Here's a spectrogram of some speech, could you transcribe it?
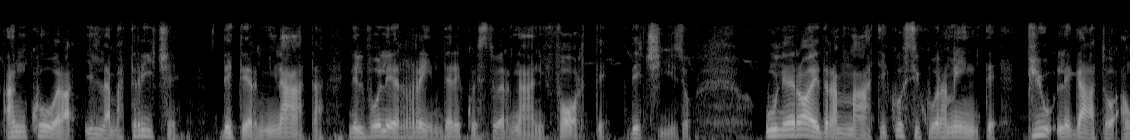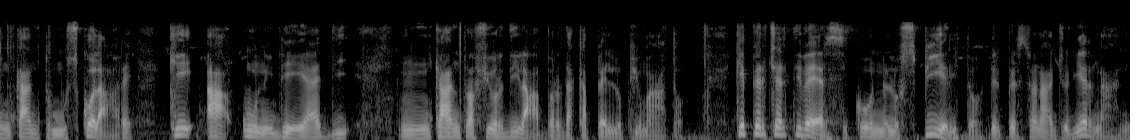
ancora la matrice determinata nel voler rendere questo Hernani forte, deciso. Un eroe drammatico sicuramente più legato a un canto muscolare che a un'idea di un canto a fior di labbro da cappello piumato che per certi versi con lo spirito del personaggio di Hernani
